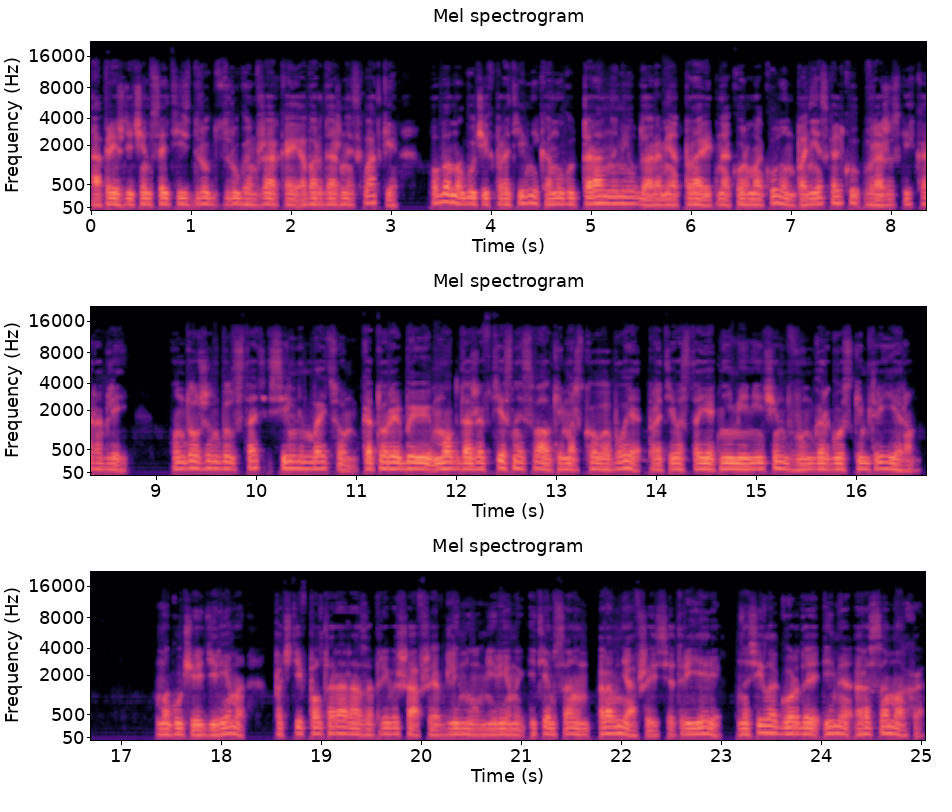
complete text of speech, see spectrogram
А прежде чем сойтись друг с другом в жаркой абордажной схватке, Оба могучих противника могут таранными ударами отправить на корм акулам по нескольку вражеских кораблей. Он должен был стать сильным бойцом, который бы мог даже в тесной свалке морского боя противостоять не менее чем двум горгосским триерам. Могучая дирема, почти в полтора раза превышавшая в длину Неремы и тем самым равнявшаяся триере, носила гордое имя Росомаха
